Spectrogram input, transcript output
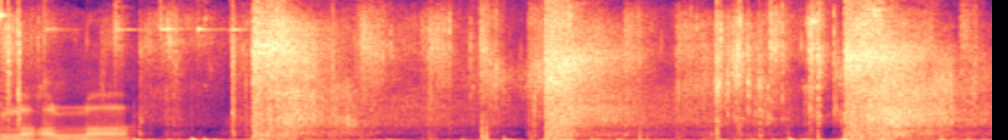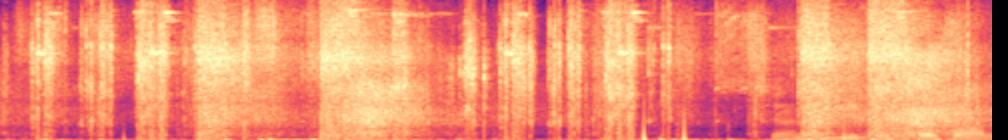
الله الله Sen bir topal.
